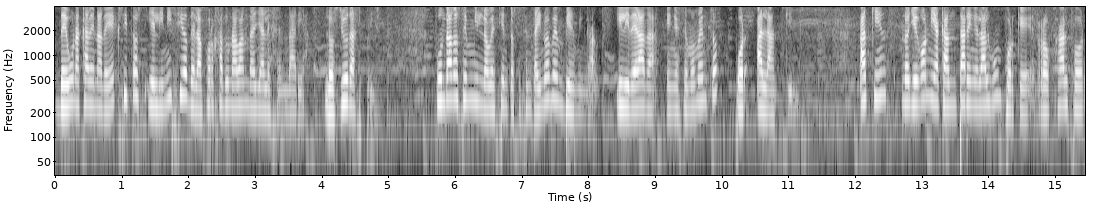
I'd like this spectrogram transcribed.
de una cadena de éxitos y el inicio de la forja de una banda ya legendaria, los Judas Priest, fundados en 1969 en Birmingham y liderada en ese momento por Al Atkins. Atkins no llegó ni a cantar en el álbum porque Rob Halford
